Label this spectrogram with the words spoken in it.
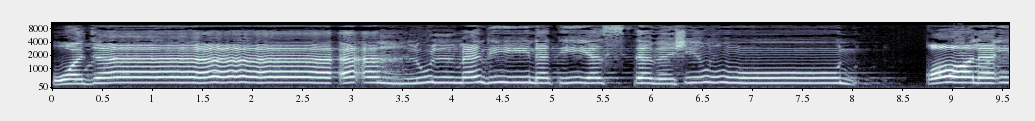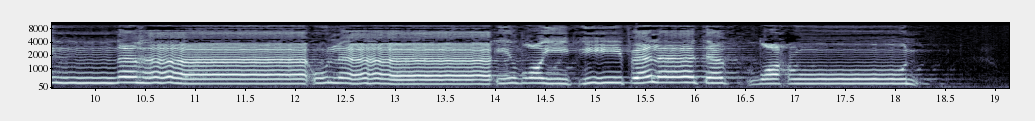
وجاء أهل المدينة يستبشرون۔ قال إن هؤلاء ضيفي فلا تفضحون۔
